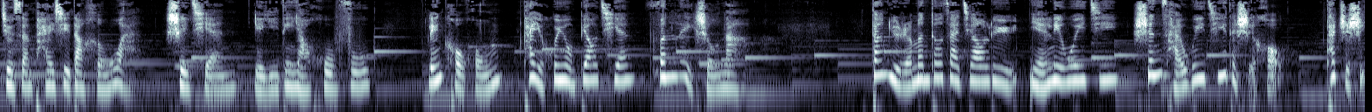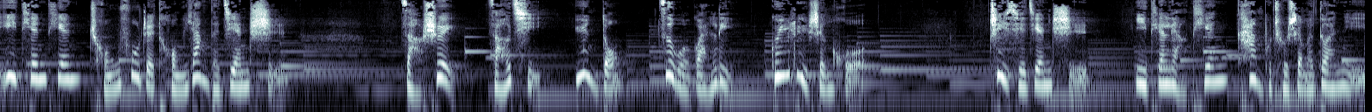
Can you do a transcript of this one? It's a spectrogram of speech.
就算拍戏到很晚，睡前也一定要护肤，连口红她也会用标签分类收纳。当女人们都在焦虑年龄危机、身材危机的时候，她只是一天天重复着同样的坚持：早睡早起、运动、自我管理、规律生活。这些坚持，一天两天看不出什么端倪。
